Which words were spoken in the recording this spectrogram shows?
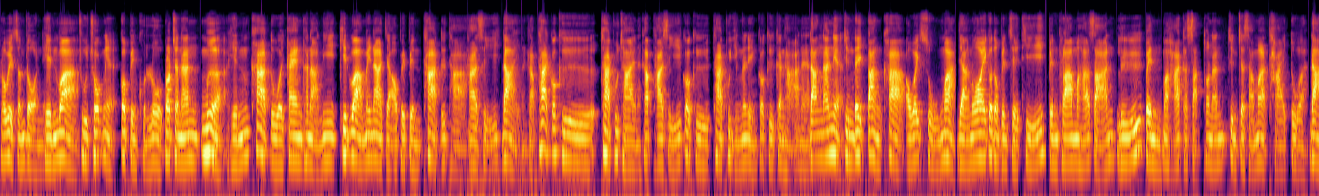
พระเวสสันดรเห็นว่าชูชกเนี่ยก็เป็นคนโลภเพราะฉะนั้นเมื่อเห็นค่าตัวแพงขนาดนี้คิดว่าไม่น่าจะเอาไปเป็นทาสหรือทาทาสีได้นะครับทาสก็คือทาสผู้ชายนะครับทาสีก็คือทาสผู้หญิงนั่นเองก็คือกันหานะดังนั้นเนี่ยจึงได้ตั้งค่าเอาไว้สูงมาก อย่างน้อยก็ต้องเป็นเศรษฐี เป็นพราหมณ์มหาศาล หรือเป็นมหากษัตริย์ เท่านั้นจึงจะสามารถถ่ายตัวได้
